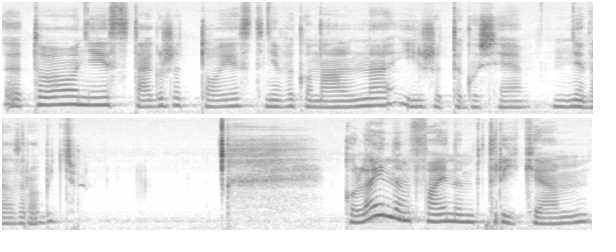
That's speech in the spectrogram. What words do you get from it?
e, to nie jest tak, że to jest niewykonalne i że tego się nie da zrobić. Kolejnym fajnym trikiem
